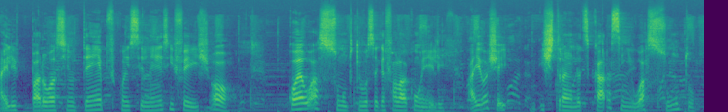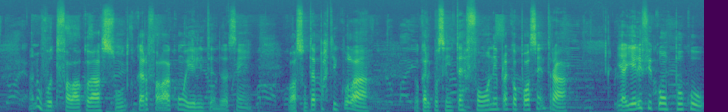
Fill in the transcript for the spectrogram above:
Aí ele parou assim um tempo, ficou em silêncio e fez, ó, qual é o assunto que você quer falar com ele? Aí eu achei estranho, né? Disse, cara, assim, o assunto, eu não vou te falar qual é o assunto que eu quero falar com ele, entendeu? Assim, o assunto é particular. Eu quero que você interfone para que eu possa entrar. E aí ele ficou um pouco,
